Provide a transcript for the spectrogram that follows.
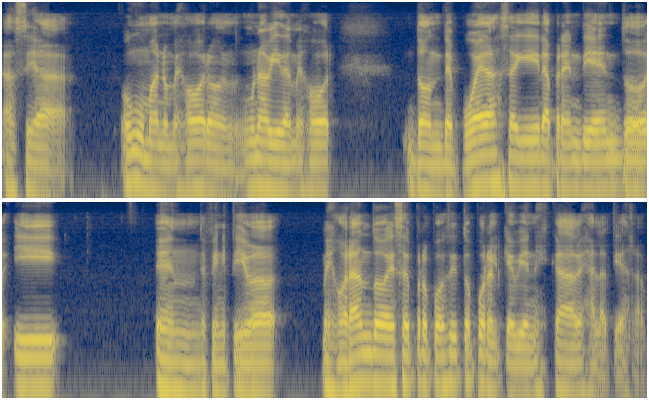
hacia un humano mejor o una vida mejor, donde puedas seguir aprendiendo y en definitiva mejorando ese propósito por el que vienes cada vez a la Tierra.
